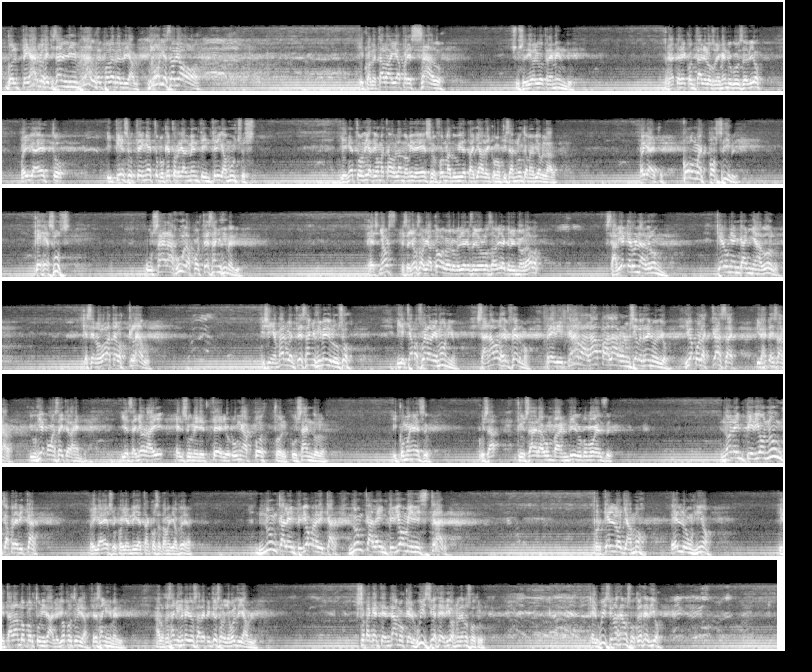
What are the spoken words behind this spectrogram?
golpearlos y que sean librados del poder del diablo. ¡Glorias a Dios! Y cuando estaba ahí apresado, sucedió algo tremendo. Pero antes de contarle lo tremendo que sucedió, oiga esto Y piense usted en esto porque esto realmente intriga a muchos. Y en estos días Dios me estaba hablando a mí de eso en forma muy detallada y como quizás nunca me había hablado. Oiga esto, ¿cómo es posible que Jesús usara a Judas por tres años y medio? El Señor, sabía todo, lo que que el Señor no lo sabía, que lo ignoraba. Sabía que era un ladrón, que era un engañador, que se robaba hasta los clavos. Y sin embargo, en tres años y medio lo usó. Y echaba fuera demonios, sanaba a los enfermos, predicaba la palabra, anunciaba el reino de Dios. Iba por las casas y la gente se sanaba. Y ungía con aceite a la gente. Y el Señor ahí en su ministerio, un apóstol usándolo. ¿Y cómo es eso? que usara un bandido como ese. No le impidió nunca predicar. Oiga eso, que hoy en día esta cosa está media fea. Nunca le impidió predicar, nunca le impidió ministrar. Porque Él lo llamó, Él lo ungió. Y le está dando oportunidad, le dio oportunidad, tres años y medio. A los tres años y medio se arrepintió y se lo llevó el diablo. Eso para que entendamos que el juicio es de Dios, no es de nosotros. El juicio no es de nosotros, es de Dios.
